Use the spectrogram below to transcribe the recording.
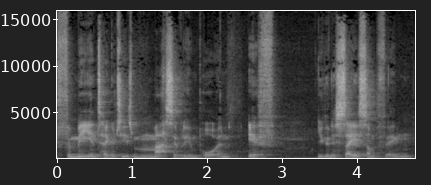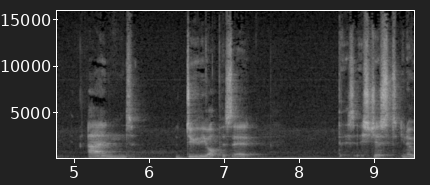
for me integrity is massively important. If you're going to say something and do the opposite it's it's just, you know,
